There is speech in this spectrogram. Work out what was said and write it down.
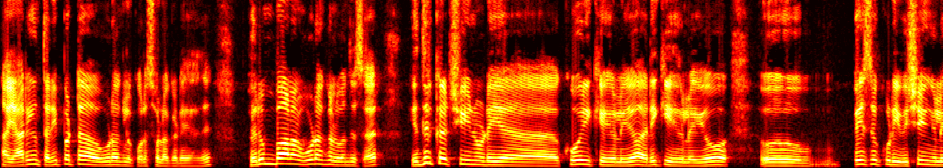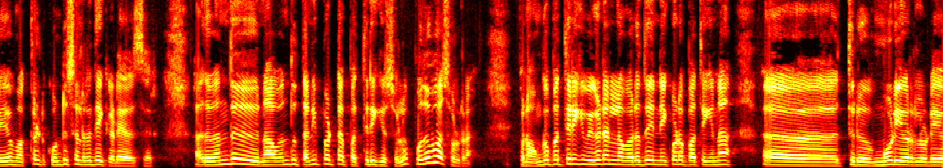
நான் யாரையும் தனிப்பட்ட ஊடகங்களை குறை சொல்ல கிடையாது. பெரும்பாலான ஊடகங்கள் வந்து சார் எதிர்க்கட்சியினுடைய கோரிக்கைகளையோ அறிக்கைகளையோ பேசக்கூடிய விஷயங்களையோ மக்கள்கிட்ட கொண்டு செல்கிறதே கிடையாது சார் அது வந்து நான் வந்து தனிப்பட்ட பத்திரிக்கை சொல்ல பொதுவாக சொல்கிறேன் இப்போ நான் உங்கள் பத்திரிக்கை விகடனில் வருது. இன்றைக்கி கூட பார்த்தீங்கன்னா திரு மோடி அவர்களுடைய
